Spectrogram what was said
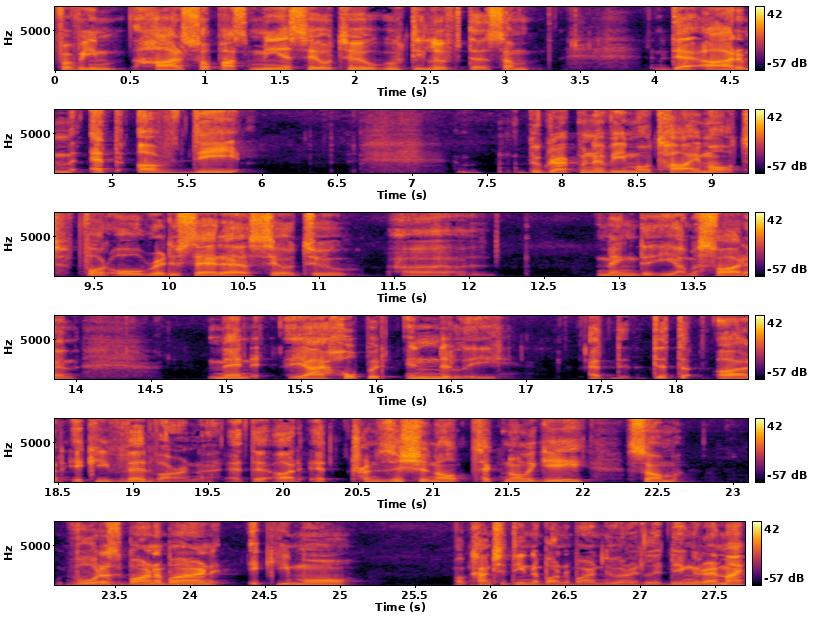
For vi har såpass mye CO2 ute i lufta som det er et av de begrepene vi må ta imot for å redusere CO2-mengde uh, i atmosfæren. Men jeg håper inderlig at dette er ikke vedvarende. At det er et transitional teknologi som våre barnebarn ikke må og kanskje dine barnebarn, du er litt yngre enn meg.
